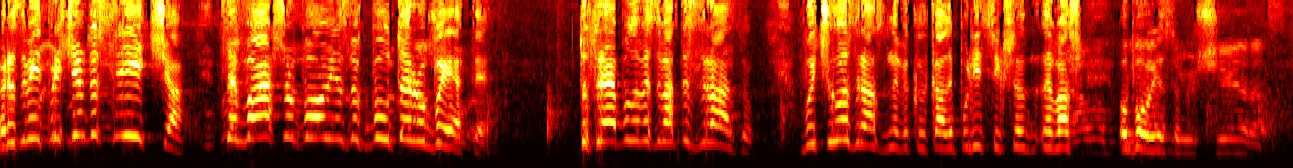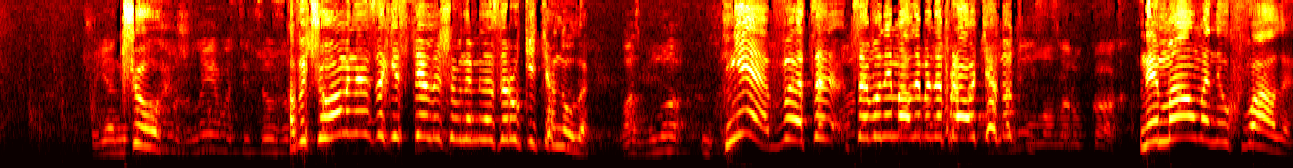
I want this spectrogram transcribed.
Розумієте, при чим тут слідча? Це ваш обов'язок був те робити. То треба було визивати зразу. Ви чого зразу не викликали поліцію, якщо не ваш Я вам обов'язок? Що я не Чого? мав можливості цього А зробити. ви чого мене не захистили, що вони мене за руки тягнули? Вас було. Ні, ви, це, це вони мали мене право тягнути. Нема у мене ухвали.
